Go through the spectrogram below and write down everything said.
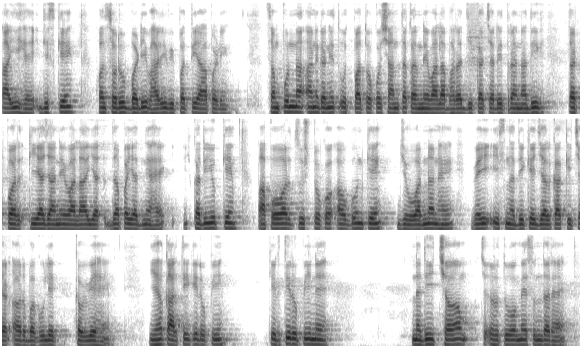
काई है, जिसके फलस्वरूप बड़ी भारी विपत्ति आ पड़ी। संपूर्ण अनगणित उत्पातों को शांत करने वाला भरत जी का चरित्र नदी तट पर किया जाने वाला जप यज्ञ है। कलयुग के पापों और दुष्टों को अवगुण के जो वर्णन है वही इस नदी के जल का कीचड़ और बगुले कव्य हैं। यह कार्तिकी रूपी, कीर्ति रूपी ने नदी छह ऋतुओं में सुंदर है।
